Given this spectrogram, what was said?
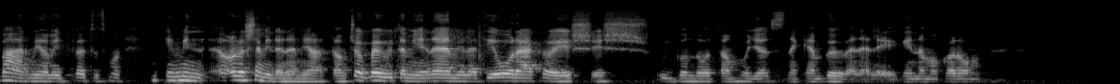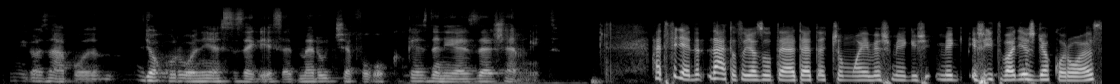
bármi, amit fel tudsz mondani, én mind, arra semmire nem jártam, csak beültem ilyen elméleti órákra, és, és úgy gondoltam, hogy az nekem bőven elég, én nem akarom igazából gyakorolni ezt az egészet, mert úgyse fogok kezdeni ezzel semmit. Hát figyelj, látod, hogy azóta eltelt egy csomó év, és mégis, még, és itt vagy, és gyakorolsz.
